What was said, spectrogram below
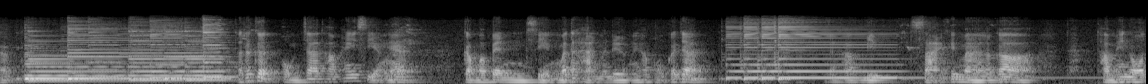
นะครับ แต่ถ้าเกิดผมจะทำให้เสียงเนี่ยกลับมาเป็นเสียงมาตรฐานเหมือนเดิมนะครับ ผมก็จะนะครับบิดสายขึ้นมาแล้วก็ทำให้โน้ต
